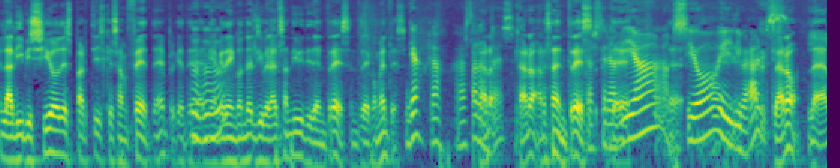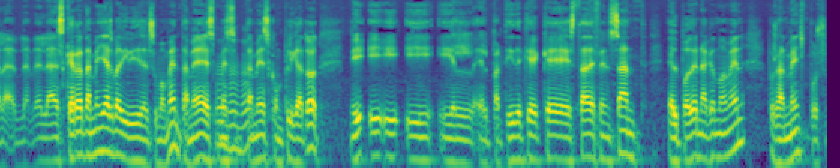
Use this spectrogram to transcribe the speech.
la divisió dels partits que s'han fet, eh? perquè uh -huh. n'hi ha que tenir en compte els liberals s'han dividit en tres, entre cometes. Ja, clar, ara estan Claro, en tres. claro, ara estan en tres. Tercera De- via, acció i liberals. Claro, la- la- la- l'esquerra també ja es va dividir en el seu moment, també és, més, també es complica tot. I, i, i, i, i el, el partit que, que està defensant el poder en aquest moment, pues, almenys pues,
